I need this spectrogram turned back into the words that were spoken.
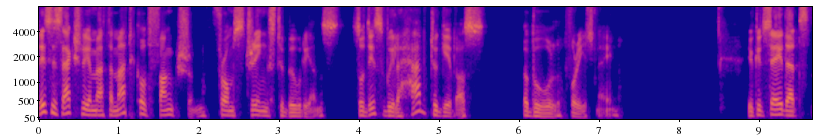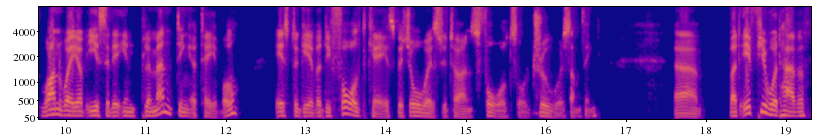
This is actually a mathematical function from strings to booleans. So this will have to give us a bool for each name. You could say that one way of easily implementing a table is to give a default case, which always returns false or true or something. Uh, but if you would have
